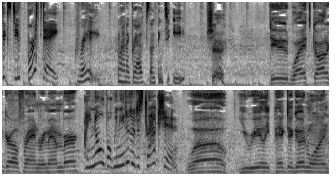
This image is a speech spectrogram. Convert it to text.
60th birthday. Great. Wanna grab something to eat? Sure. Dude, Wyatt's got a girlfriend, remember? I know, but we needed a distraction. Whoa, you really picked a good one.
